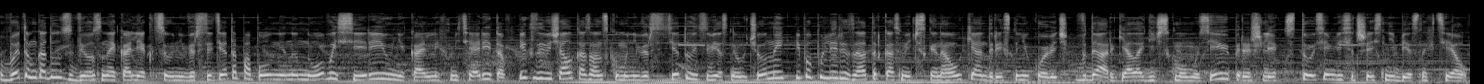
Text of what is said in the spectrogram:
В этом году звездная коллекция университета пополнена новой серией уникальных метеоритов. Их завещал Казанскому университету известный ученый и популяризатор космической науки Андрей Станюкович. В дар геологическому музею перешли 176 небесных тел.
